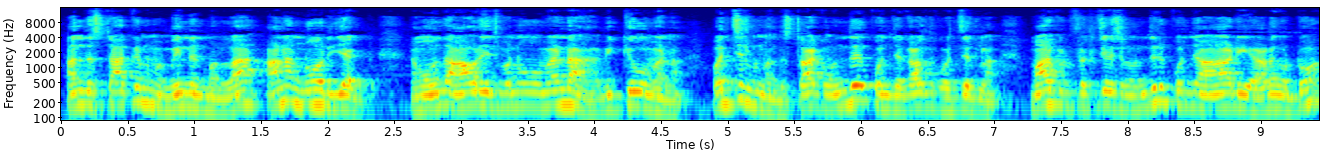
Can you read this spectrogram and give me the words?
அந்த ஸ்டாக்கை நம்ம மெயின்டைன் பண்ணலாம். ஆனால் நோ ரியாக்ட் நம்ம வந்து ஆவரேஜ் பண்ணவும் வேண்டாம் விற்கவும் வேண்டாம். வச்சிருக்கணும். அந்த ஸ்டாக் வந்து கொஞ்சம் காலத்துக்கு வச்சிருக்கலாம். மார்க்கெட் ஃபிளக்சுவேஷன் வந்து கொஞ்சம் ஆடி அடங்கட்டும்.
